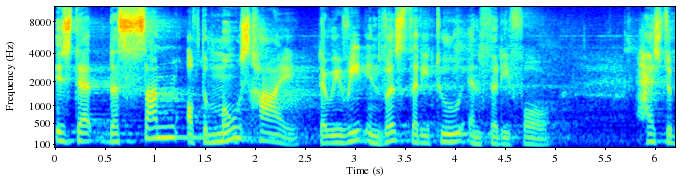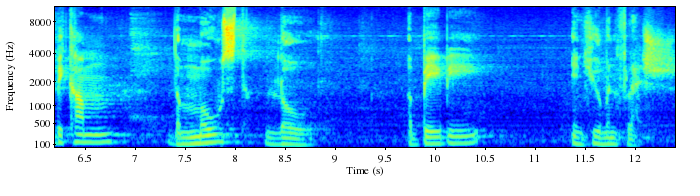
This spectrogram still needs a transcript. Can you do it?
is that the Son of the Most High, that we read in verse 32 and 34, has to become the most low, a baby in human flesh.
